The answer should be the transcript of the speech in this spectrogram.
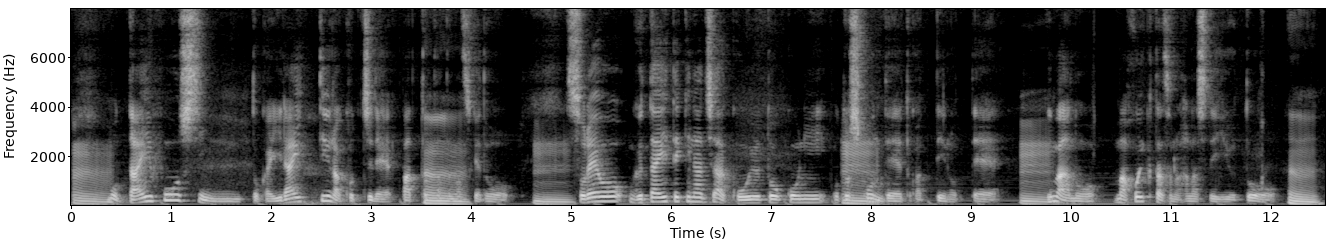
うん。もう大方針とか依頼っていうのはこっちでパッと立てますけど、うん。それを具体的なじゃあこういう投稿に落とし込んでとかっていうのって、うん。今あの、まあ、保育タスの話で言うとうん。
